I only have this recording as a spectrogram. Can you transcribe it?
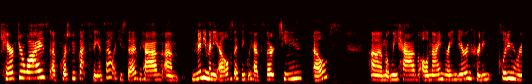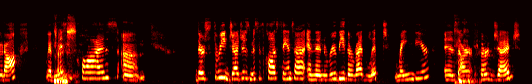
character wise, of course, we've got Santa, like you said. We have um, many many elves. I think we have 13 elves. Um, we have all nine reindeer, including including Rudolph. We have nice. Mrs. Claus. Um, there's three judges: Mrs. Claus, Santa, and then Ruby the red-lipped reindeer is our third judge.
